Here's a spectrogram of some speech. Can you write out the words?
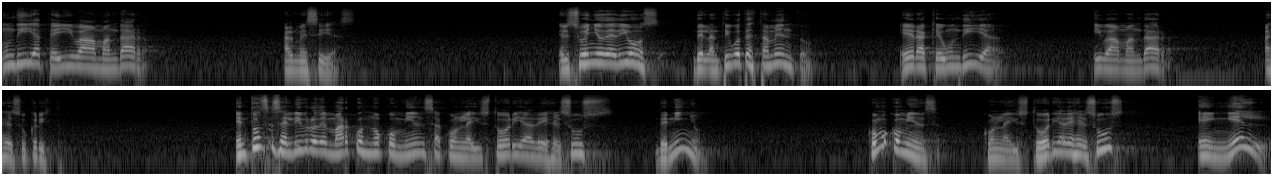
Un día te iba a mandar al Mesías. El sueño de Dios del Antiguo Testamento era que un día iba a mandar a Jesucristo. Entonces el libro de Marcos no comienza con la historia de Jesús de niño. ¿Cómo comienza? Con la historia de Jesús en él,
